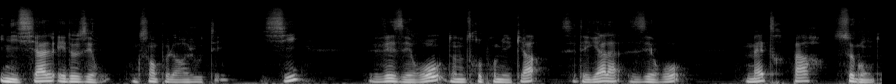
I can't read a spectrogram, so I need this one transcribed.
initiale est de 0. Donc ça on peut le rajouter ici. V0, dans notre premier cas, c'est égal à 0 mètres par seconde.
